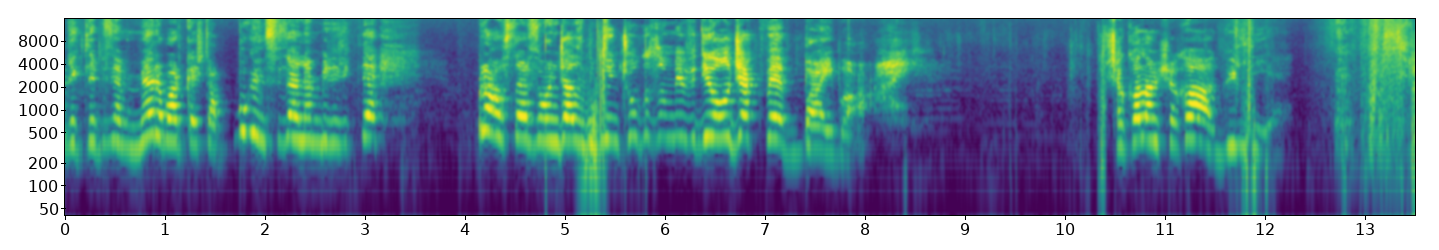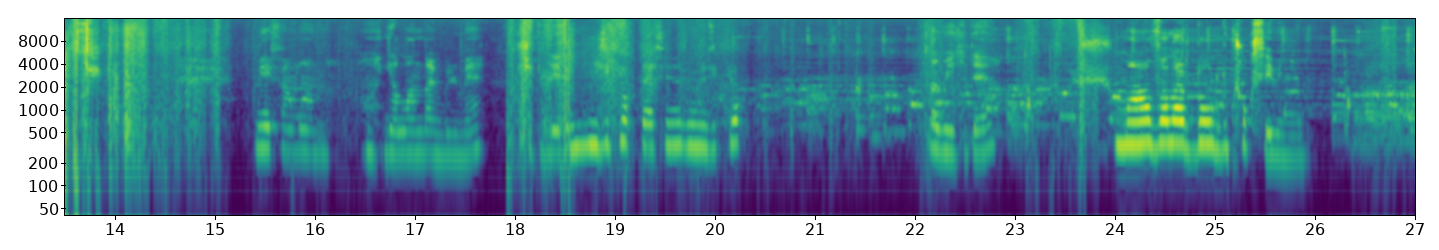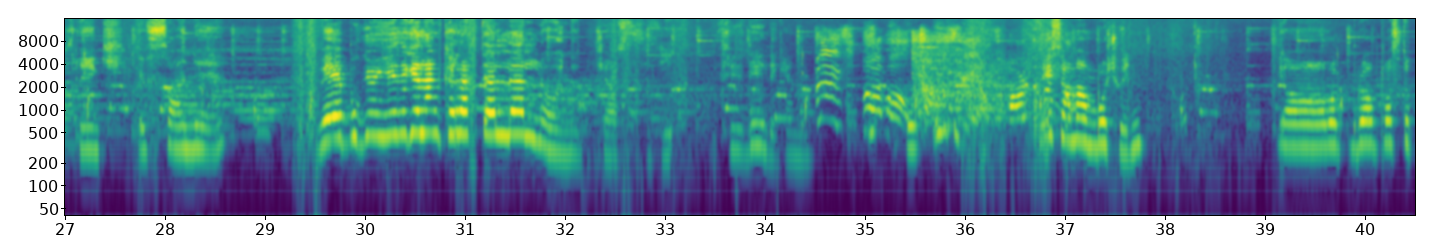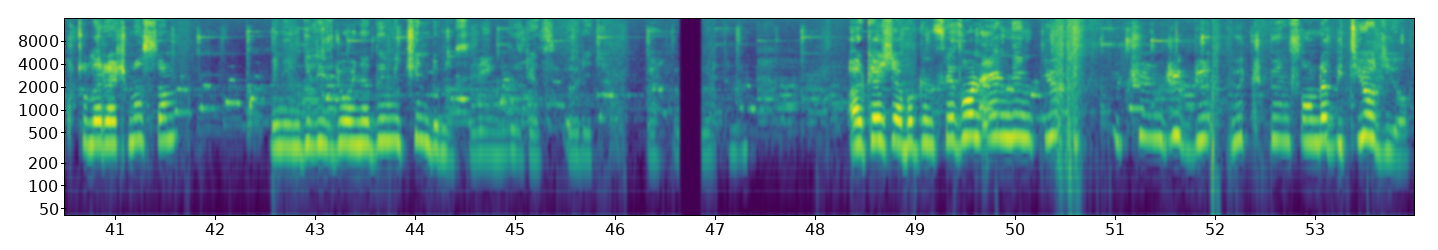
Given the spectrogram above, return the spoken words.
Öncelikle bize merhaba arkadaşlar. Bugün sizlerle birlikte Brawl Stars oynayacağız. Bugün çok uzun bir video olacak ve bay bay. Şaka lan şaka gül diye. Neyse aman. Hah, Yalandan gülme. Şekillerim müzik yok derseniz müzik yok. Tabii ki de. Şu mağazalar doldu çok sevindim. Renk efsane. Ve bugün yeni gelen karakterlerle oynayacağız sizi. Siz değil de kendim. Neyse aman boş verin. Ya bak Brawl Pass'ta kutuları açmazsam ben İngilizce oynadığım için durun size İngilizce öğret eh, öğretemem. Arkadaşlar bakın sezon ending diyor ki 3. gün 3 gün sonra bitiyor diyor.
